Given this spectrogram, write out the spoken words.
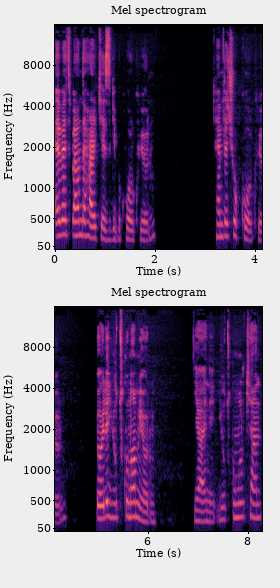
Evet ben de herkes gibi korkuyorum. Hem de çok korkuyorum. Böyle yutkunamıyorum. Yani yutkunurken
